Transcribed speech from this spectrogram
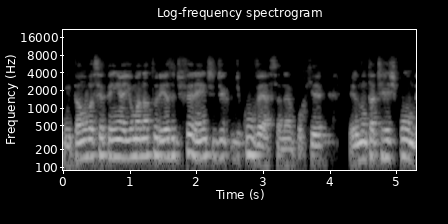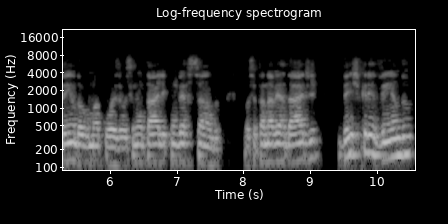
Então você tem aí uma natureza diferente de, de conversa, né? Porque ele não está te respondendo alguma coisa, você não está ali conversando, você está na verdade descrevendo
